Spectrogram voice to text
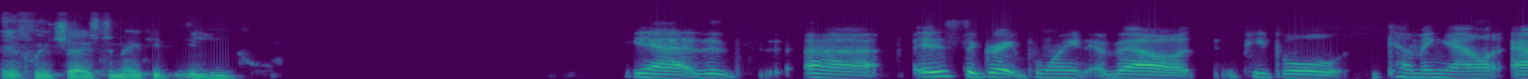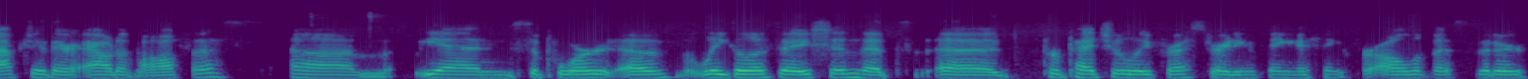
if we chose to make it illegal. Yeah, that's uh, great point about people coming out after they're out of office um, in support of legalization. That's a perpetually frustrating thing, I think, for all of us that are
